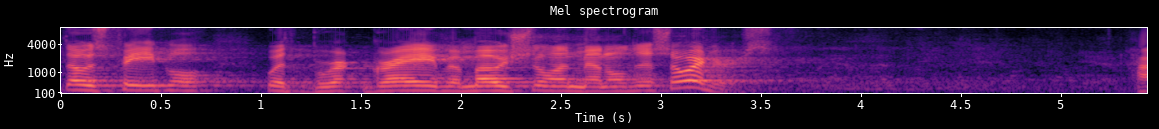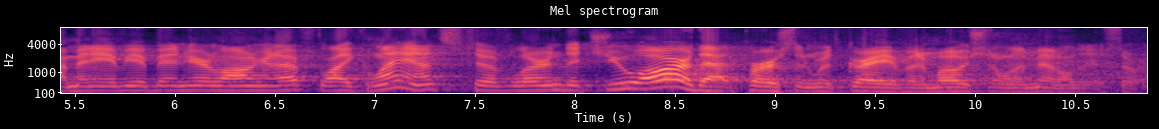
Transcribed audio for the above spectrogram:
those people with grave emotional and mental disorders? How many of you have been here long enough, like Lance, to have learned that you are that person with grave emotional and mental disorder?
